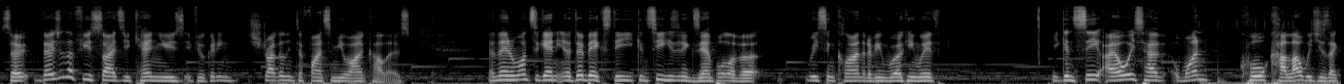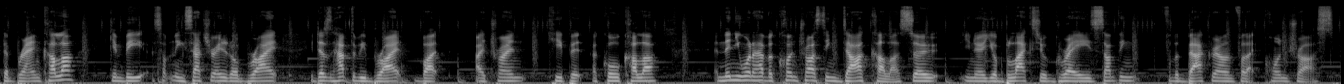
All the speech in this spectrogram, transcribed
So those are the few sites you can use if you're getting struggling to find some UI colors. And then once again in Adobe XD, you can see here's an example of a recent client that I've been working with you can see I always have one core color, which is like the brand color. It can be something saturated or bright. It doesn't have to be bright, but I try and keep it a cool color. And then you want to have a contrasting dark color. So, you know, your blacks, your grays, something for the background for that contrast.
